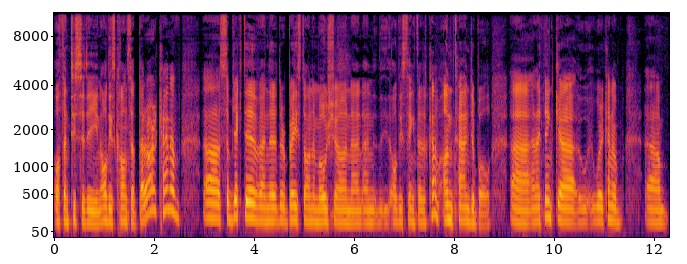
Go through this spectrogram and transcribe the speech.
authenticity, and all these concepts that are kind of uh, subjective and they're, they're, based on emotion and, and all these things that are kind of untangible. Uh, and I think uh, we're kind of um,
